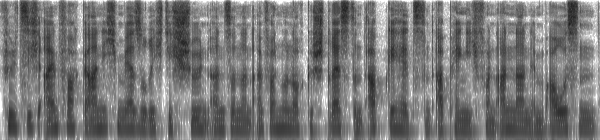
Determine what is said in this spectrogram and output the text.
fühlt sich einfach gar nicht mehr so richtig schön an, sondern einfach nur noch gestresst und abgehetzt und abhängig von anderen im Außen.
